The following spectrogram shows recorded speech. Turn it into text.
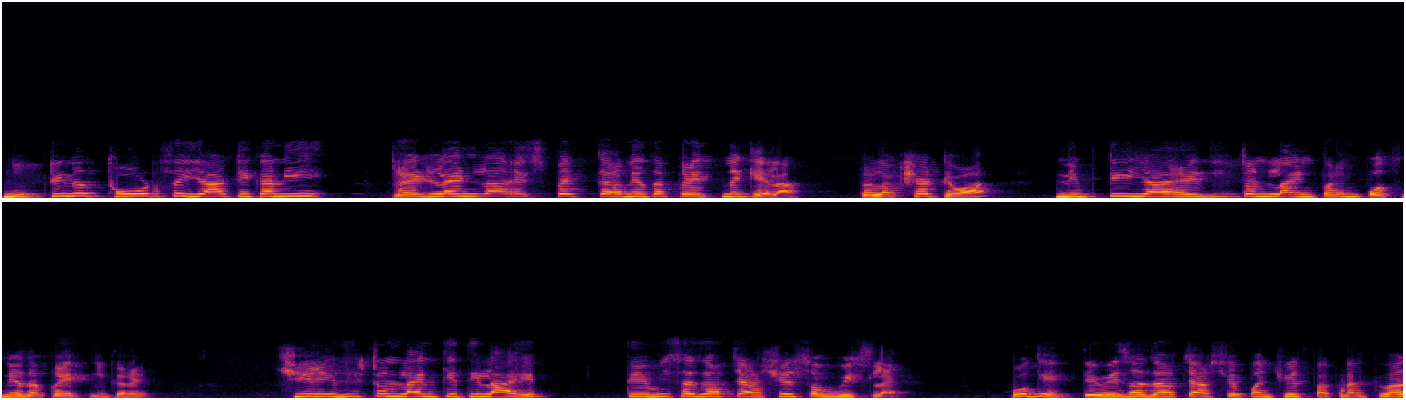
निफ्टीनं थोडस या ठिकाणी ट्रेडलाईनला रिस्पेक्ट करण्याचा प्रयत्न केला तर लक्षात ठेवा निफ्टी या रेजिस्टंट लाईन पर्यंत पोहोचण्याचा प्रयत्न करेल. ही रेजिस्टंट लाईन कितीला आहे? तेवीस हजार चारशे सव्वीसला आहे. हो ओके तेवीस हजार चारशे पंचवीस पकडा किंवा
